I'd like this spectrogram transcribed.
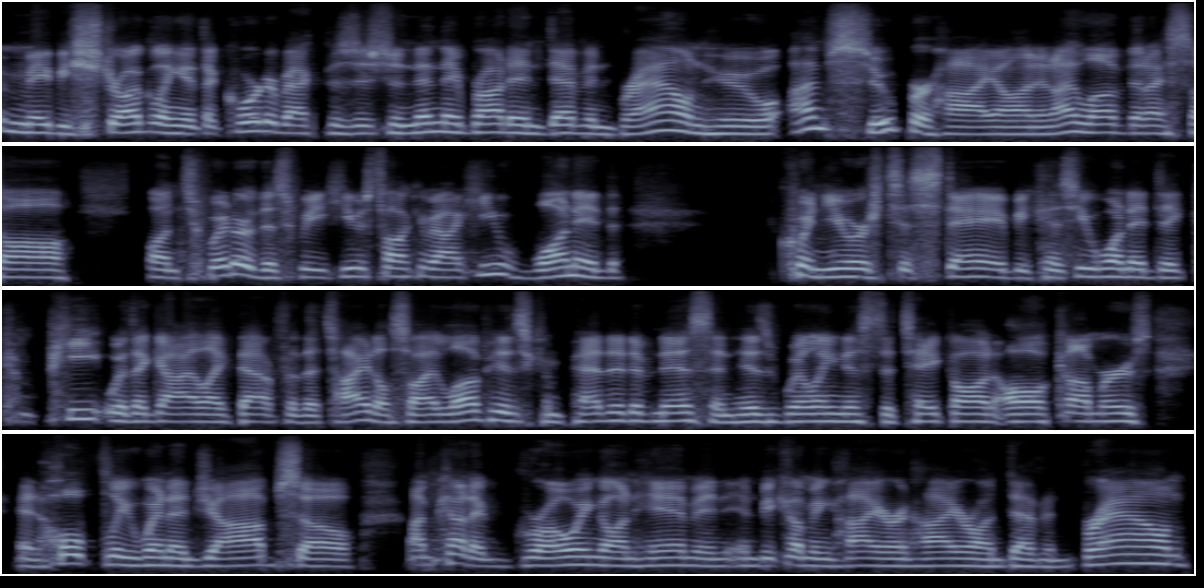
maybe struggling at the quarterback position. Then they brought in Devin Brown, who I'm super high on. And I love that I saw on Twitter this week, he was talking about he wanted Quinn Ewers to stay because he wanted to compete with a guy like that for the title. So I love his competitiveness and his willingness to take on all comers and hopefully win a job. So I'm kind of growing on him and, and becoming higher and higher on Devin Brown.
